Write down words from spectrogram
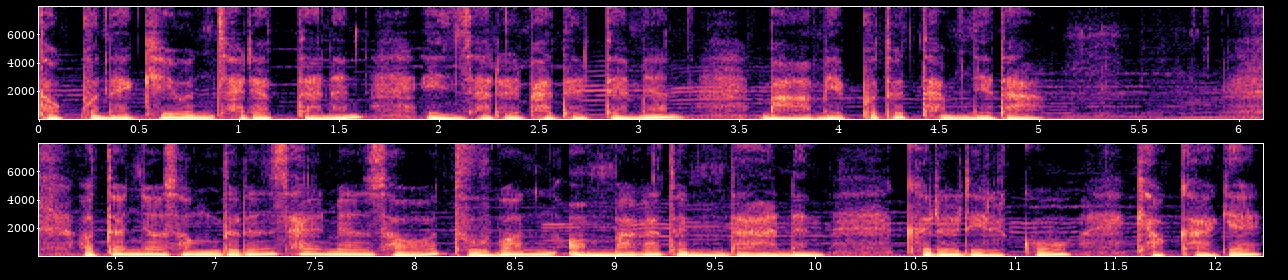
덕분에 기운 차렸다는 인사를 받을 때면 마음이 뿌듯합니다. 어떤 여성들은 살면서 두 번 엄마가 된다는 글을 읽고 격하게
